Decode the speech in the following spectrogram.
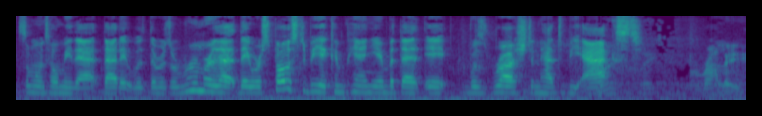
someone told me that that it was there was a rumor that they were supposed to be a companion, but that it was rushed and had to be axed. Rally.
